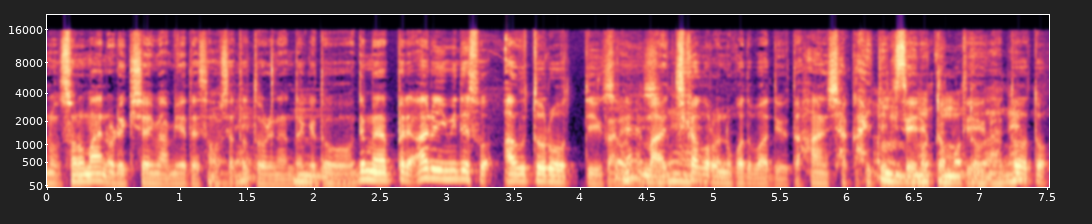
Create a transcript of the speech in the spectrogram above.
の、その前の歴史は今宮田さんおっしゃった通りなんだけど、でもやっぱりある意味でそうアウトローっていうかね、ね。まあ近頃の言葉で言うと反社会的勢力っていうのと、ね、と、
